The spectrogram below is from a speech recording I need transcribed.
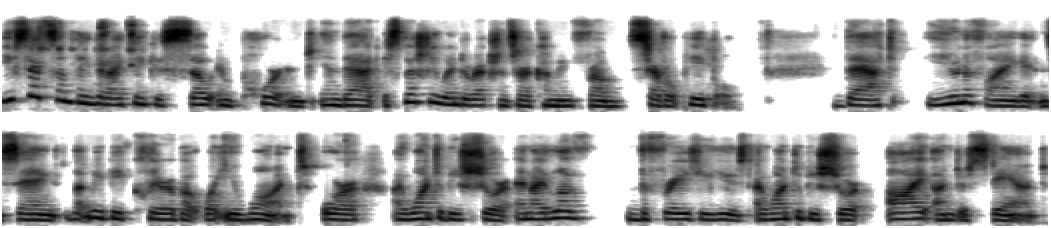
You said something that I think is so important in that, especially when directions are coming from several people, that unifying it and saying, "Let me be clear about what you want," or "I want to be sure." And I love the phrase you used. I want to be sure I understand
